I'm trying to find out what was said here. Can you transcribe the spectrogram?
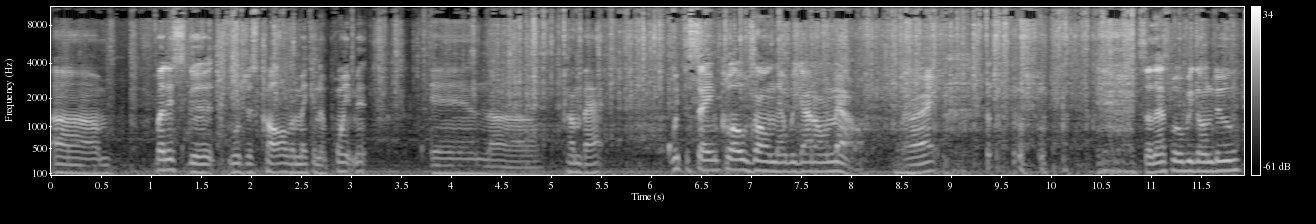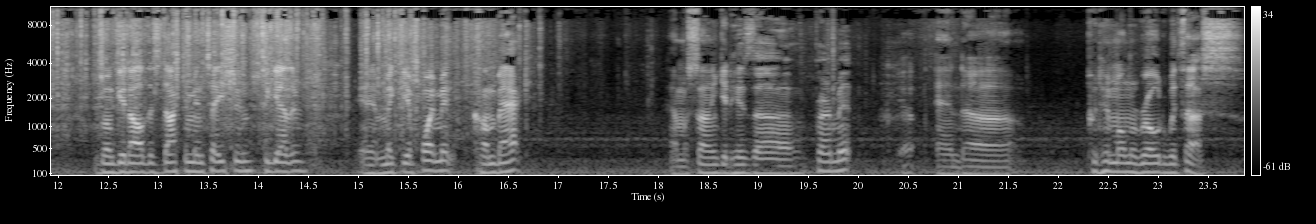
Um, but it's good. We'll just call and make an appointment and uh, come back with the same clothes on that we got on now. All right. so that's what we're gonna do. We're gonna get all this documentation together and make the appointment. Come back. Have my son get his uh, permit Yep. and uh, put him on the road with us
